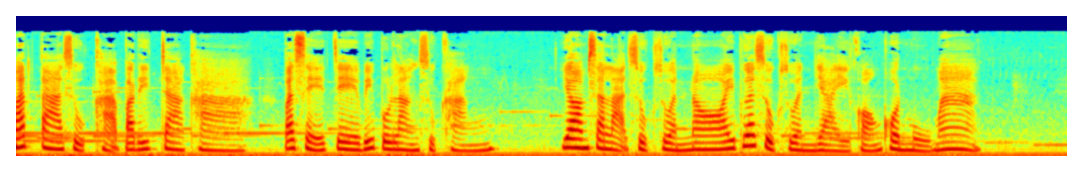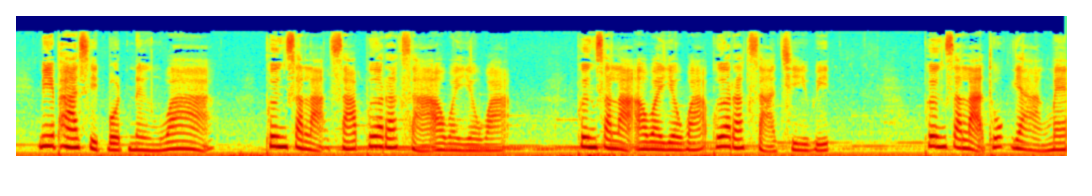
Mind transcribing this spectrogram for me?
มัตตาสุขะปริจาคาปเสเจวิปุลังสุขัง ยอมสละสุขส่วนน้อยเพื่อสุขส่วนใหญ่ของคนหมู่มาก มีภาษิตบทหนึ่งว่า พึงสละทรัพย์เพื่อรักษาอวัยวะ พึงสละอวัยวะเพื่อรักษาชีวิต พึงสละทุกอย่างแม้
